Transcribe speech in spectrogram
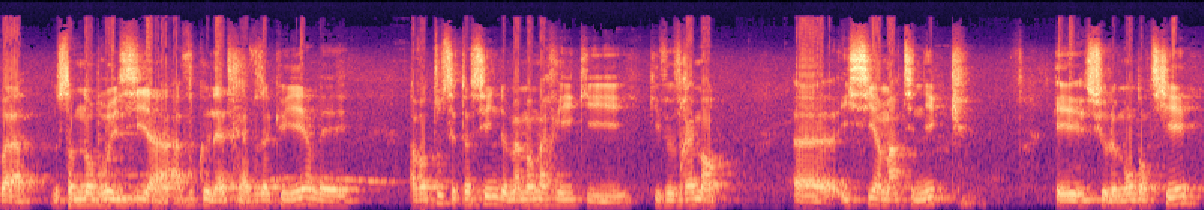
Voilà, nous sommes nombreux ici à, vous connaître et à vous accueillir, mais avant tout, c'est un signe de Maman Marie qui, veut vraiment, euh, ici en Martinique et sur le monde entier,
